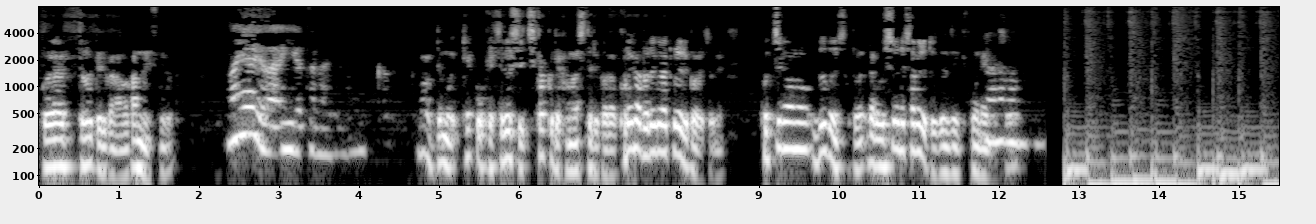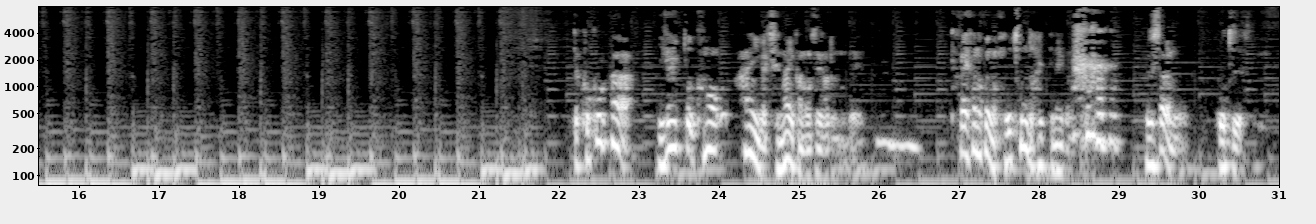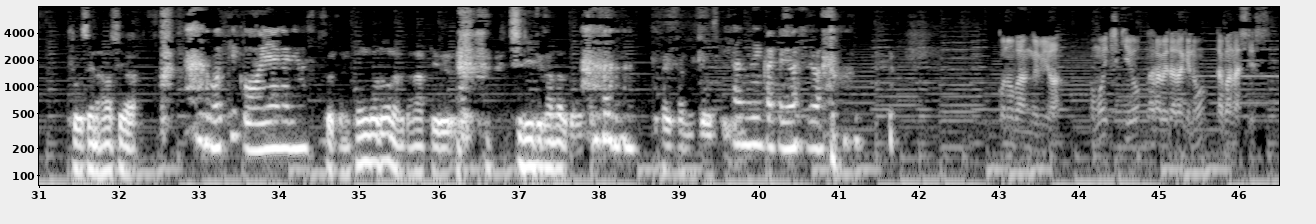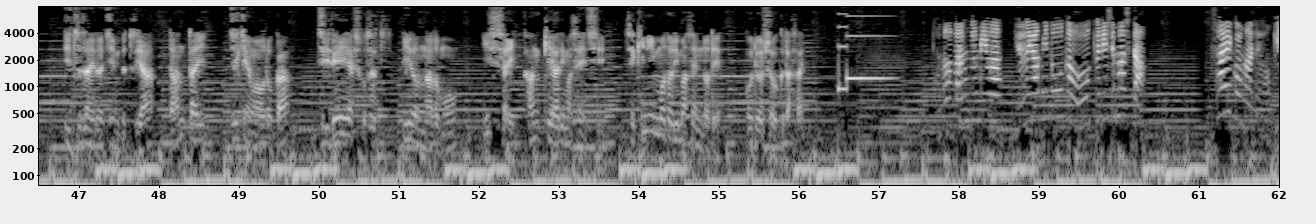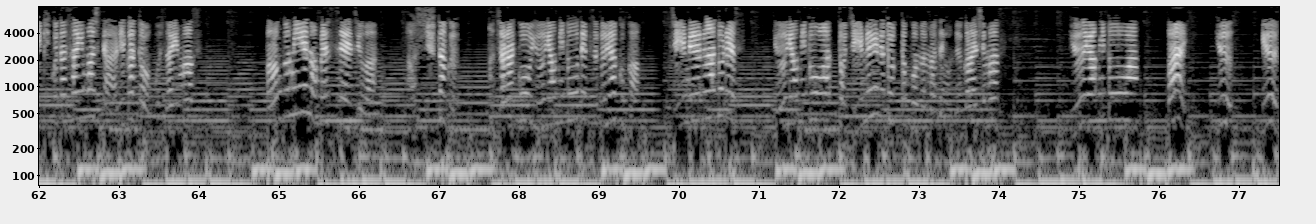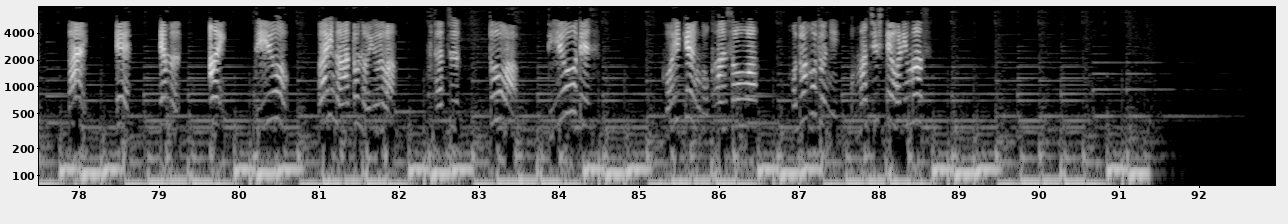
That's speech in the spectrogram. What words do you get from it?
これは取れてるかなわかんないですけど。前よりはいい音なんじゃないですか。まあでも結構消せるし、近くで話してるから、これがどれぐらい取れるかですよね。こっち側の部分しかだから後ろで喋ると全然聞こえないんですよ。で、ここが、意外とこの範囲が狭い可能性があるので、うん、高井さんの声がほとんど入ってないかもしれない。そしたらもう、ボツですね。強制の話が。もう結構盛り上がりました。そうですね。今後どうなるかなっていう シリーズ化になると思って。高井さんに強制。3年かかりますよ。この番組は、思いつきを並べただけのダ話です。実在の人物や団体、事件はおろか、事例や諸説、理論なども一切関係ありませんし、責任も取りませんので、ご了承ください。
